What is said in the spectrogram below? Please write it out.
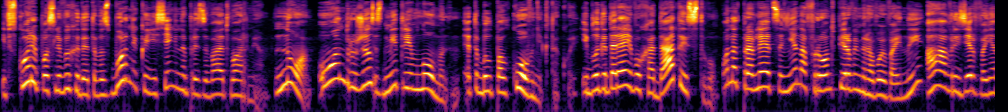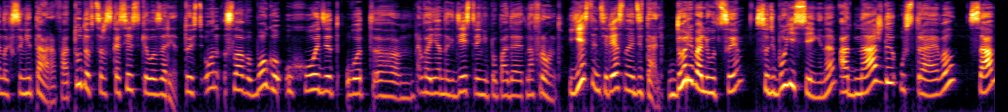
и вскоре после выхода этого сборника Есенина призывают в армию. Но он дружил с Дмитрием Ломаном, это был полковник такой, и благодаря его ходатайству он отправляется не на фронт Первой мировой войны, а в резерв военных санитаров, оттуда в Царскосельский лазарет. То есть он, слава богу, уходит от э, военных действий, не попадает на фронт. Есть интересная деталь. До революции судьбу Есенина однажды устраивал сам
